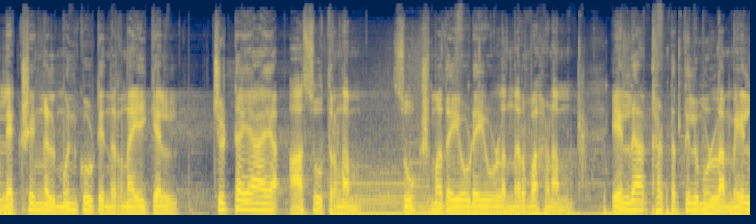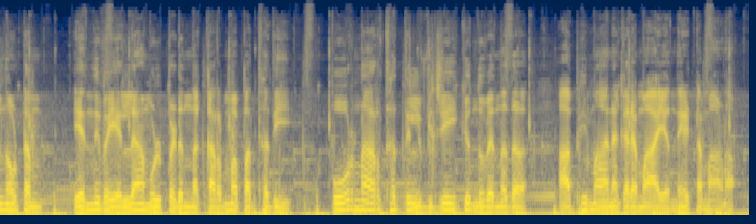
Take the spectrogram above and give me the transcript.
ലക്ഷ്യങ്ങൾ മുൻകൂട്ടി നിർണയിക്കൽ ചിട്ടയായ ആസൂത്രണം സൂക്ഷ്മതയോടെയുള്ള നിർവഹണം എല്ലാ ഘട്ടത്തിലുമുള്ള മേൽനോട്ടം എന്നിവയെല്ലാം ഉൾപ്പെടുന്ന കർമ്മ പദ്ധതി പൂർണാർത്ഥത്തിൽ വിജയിക്കുന്നുവെന്നത് അഭിമാനകരമായ നേട്ടമാണ്.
